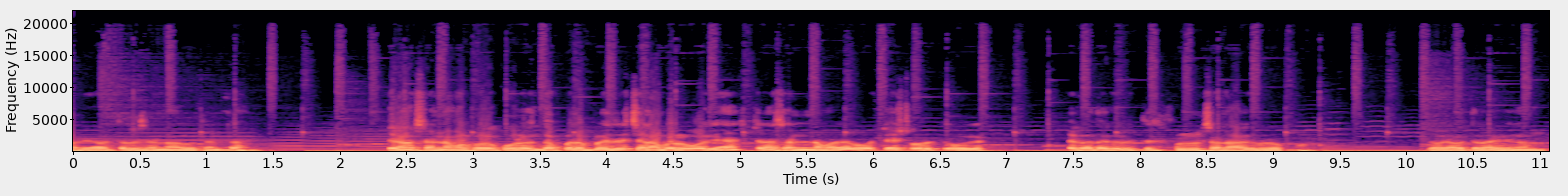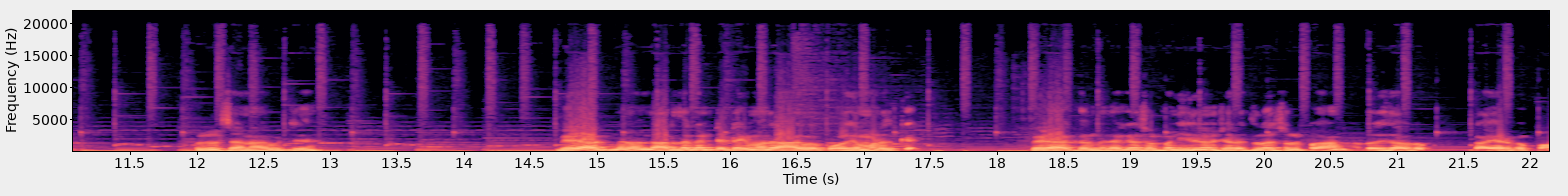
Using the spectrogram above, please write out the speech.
ನೋಡಿ ಯಾವ ಥರ ಸಣ್ಣ ಆಗುತ್ತೆ ಅಂತ. ಚೆನ್ನಾಗಿ ಸಣ್ಣ ಮಾಡ್ಕೋಬೇಕು ಹೋಗಿ ದಪ್ಪ ದಪ್ಪ ಇದ್ದರೆ ಚೆನ್ನಾಗಿ ಬರಲ್ಲ ಹೋಗಿ. ಚೆನ್ನಾಗಿ ಸಣ್ಣ ಮಾಡಿದ್ರೆ ಟೇಸ್ಟ್ ಬರುತ್ತೆ ಹೋಗಿ. ಸಖತ್ತಾಗಿರುತ್ತೆ ಫುಲ್ ಸಣ್ಣ ಆಗಿರಬೇಕು ನೋಡಿ ಯಾವ ಥರ ಆಗಿದೆ ಫುಲ್ ಸಣ್ಣ ಆಗ್ಬಿಟ್ಟಿದೆ ಬೇಳೆ ಹಾಕಿದ್ಮೇಲೆ ಒಂದು ಅರ್ಧ ಗಂಟೆ ಟೈಮ್ ಆದರೆ ಆಗಬೇಕು ಹೋಳಿಗೆ ಮಾಡೋದಕ್ಕೆ. ಬೇಳೆ ಹಾಕಿದ್ಮೇಲೆ. ಯಾಕಂದ್ರೆ ಸ್ವಲ್ಪ ನೀರಿನ ಅಂಶ ಇರುತ್ತಲ್ಲ, ಸ್ವಲ್ಪ ಅದು ಇದಾಗಬೇಕು. ಕಾಯಾಡಬೇಕು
